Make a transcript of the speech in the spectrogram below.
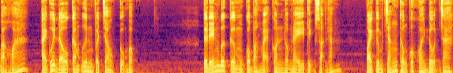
bà Hóa Hải cúi đầu cảm ơn và chào cụ Mộc. Từ đến bữa cơm của ba mẹ con hôm nay thịnh soạn lắm. Ngoài cơm trắng không có khoai độn ra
